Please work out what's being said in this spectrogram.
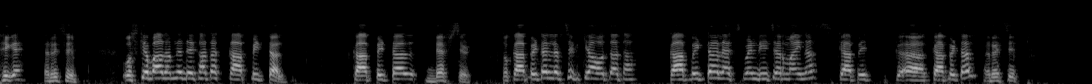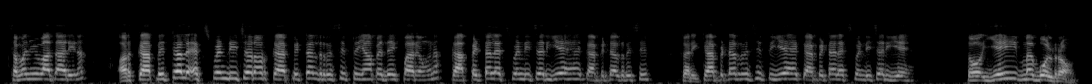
ठीक है रिसिप्ट उसके बाद हमने देखा था कैपिटल कैपिटल डेफिसिट तो कैपिटल डेफिसिट क्या होता था? Capital expenditure minus capital receipt समझ में बात आ रही ना? और कैपिटल एक्सपेंडिचर और कैपिटल रिसिप्ट यहाँ पे देख पा रहे होंगे ना? कैपिटल एक्सपेंडिचर ये है capital receipt sorry capital receipt ये है कैपिटल एक्सपेंडिचर ये है. तो यही मैं बोल रहा हूँ।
